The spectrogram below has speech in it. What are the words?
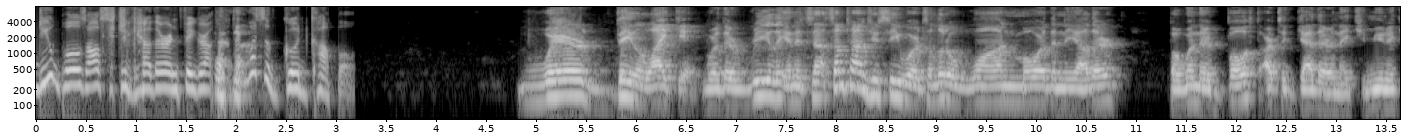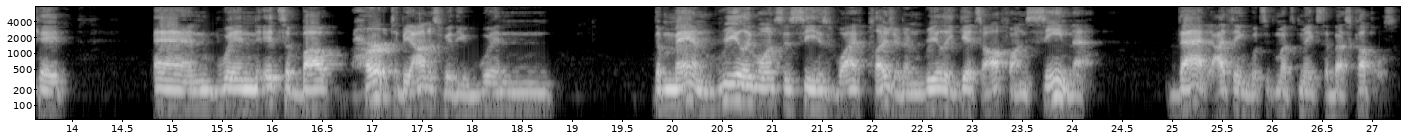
do you bulls all sit together and figure out like, what's a good couple? Where they like it, where they're really, and it's not. Sometimes you see where it's a little one more than the other, but when they both are together and they communicate, and when it's about her, to be honest with you, when the man really wants to see his wife pleasured and really gets off on seeing that, that I think what's what makes the best couples,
